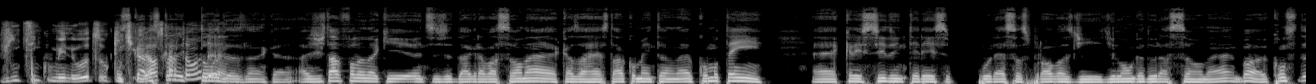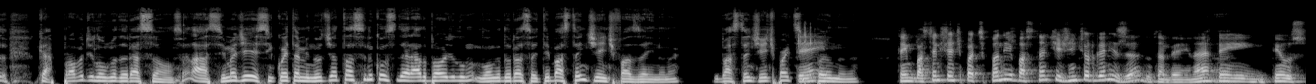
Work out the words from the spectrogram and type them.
25 minutos, o que os tiver, caras os caras estão andando. Todas, né, cara? A gente tava falando aqui antes da gravação, né, Casa Resta, tava comentando, né, como tem é, crescido o interesse por essas provas de, de longa duração, né? Bom, eu considero. Cara, prova de longa duração, sei lá, acima de 50 minutos já está sendo considerado prova de longa duração. E tem bastante gente fazendo, né? E bastante gente participando, tem. né? Tem bastante gente participando e bastante gente organizando também, né? Ah. Tem, tem os,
